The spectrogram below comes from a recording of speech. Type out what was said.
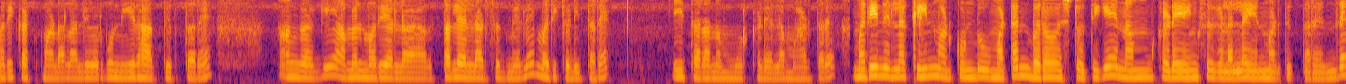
ಮರಿ ಕಟ್ ಮಾಡಲ್ಲ, ಅಲ್ಲಿವರೆಗೂ ನೀರು ಹಾಕ್ತಿರ್ತಾರೆ. ಹಂಗಾಗಿ ಆಮೇಲೆ ಮರಿ ಅಲ್ಲ, ತಲೆ ಅಲ್ಲಾಡ್ಸಿದ್ಮೇಲೆ ಮರಿ ಕಡಿತಾರೆ. ಈ ಥರ ನಮ್ಮೂರ ಕಡೆ ಎಲ್ಲ ಮಾಡ್ತಾರೆ. ಮರಿನೆಲ್ಲ ಕ್ಲೀನ್ ಮಾಡಿಕೊಂಡು ಮಟನ್ ಬರೋ ಅಷ್ಟೊತ್ತಿಗೆ ನಮ್ಮ ಕಡೆ ಹೆಂಗಸರುಗಳೆಲ್ಲ ಏನು ಮಾಡ್ತಿರ್ತಾರೆ ಅಂದರೆ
